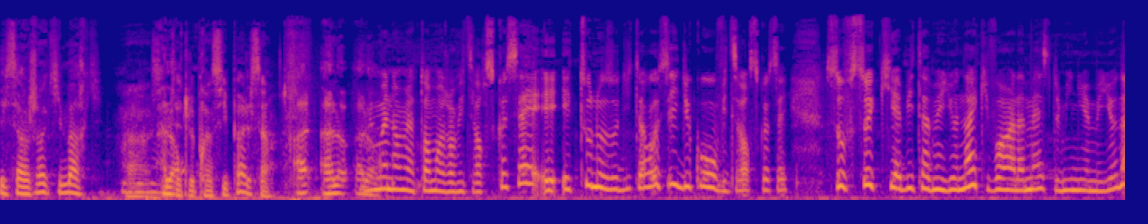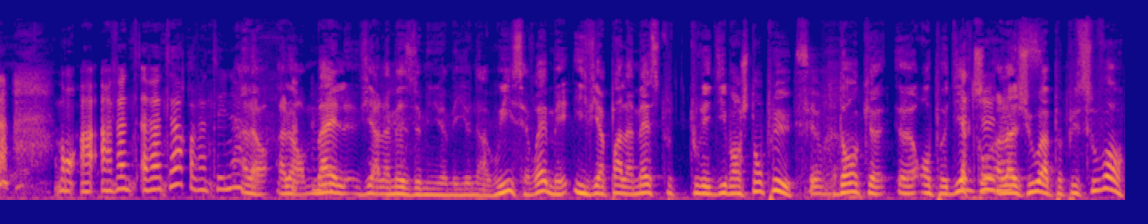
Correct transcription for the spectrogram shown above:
Et c'est un chant qui marque. Ah, c'est Alors- peut-être le principal, ça. Alors alors Mais non, mais attends, moi j'ai envie de savoir ce que c'est. Et, et tous nos auditeurs aussi, du coup, ont envie de savoir ce que c'est. Sauf ceux qui habitent à Mayonna, qui vont à la messe de minuit à Mayonna. Bon, à, à 20, à 20h, à 21h. alors alors Maël vient à la messe de minuit à Mayonna, oui c'est vrai, mais il vient pas à la messe tout- tous les dimanches non plus. C'est vrai. Donc euh, on peut dire qu'on la joue un peu plus souvent.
